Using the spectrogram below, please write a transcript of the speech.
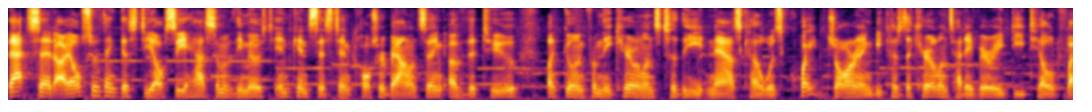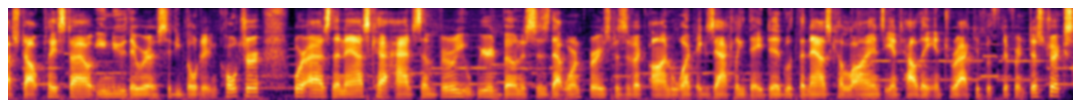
That said, I also think this DLC has some of the most inconsistent culture balancing of the two, like going from the Caralans to the Nazca was quite jarring because the Caralans had a very detailed, fleshed out playstyle, you knew they were a city building culture, whereas the Nazca had some very weird bonuses that weren't very specific on what exactly they did with the Nazca lines and how they interacted with different districts,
